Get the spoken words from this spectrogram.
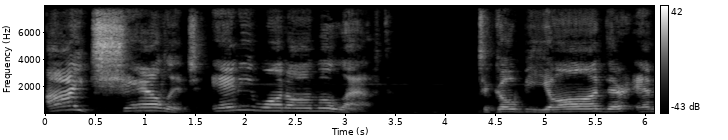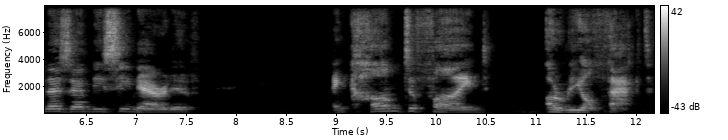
I challenge anyone on the left to go beyond their MSNBC narrative and come to find a real fact.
